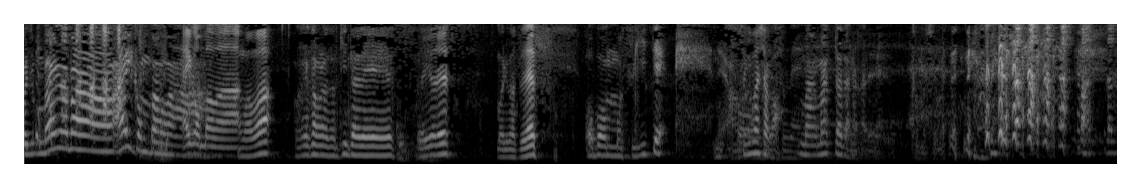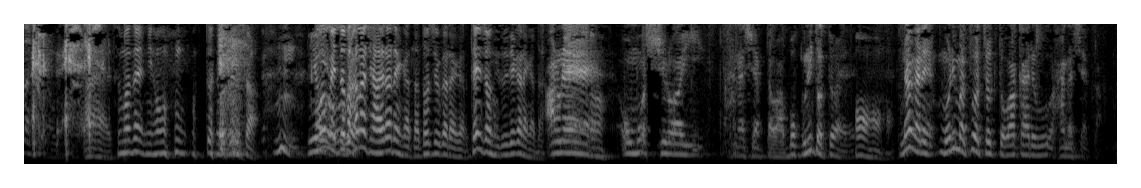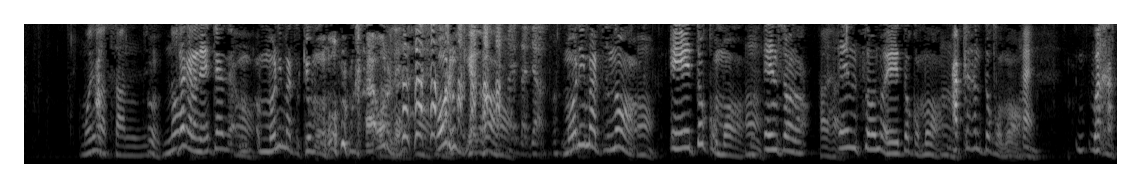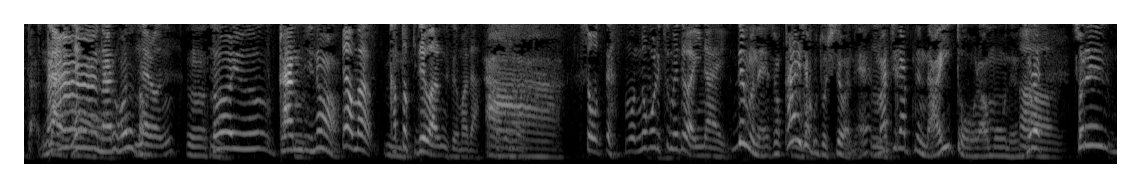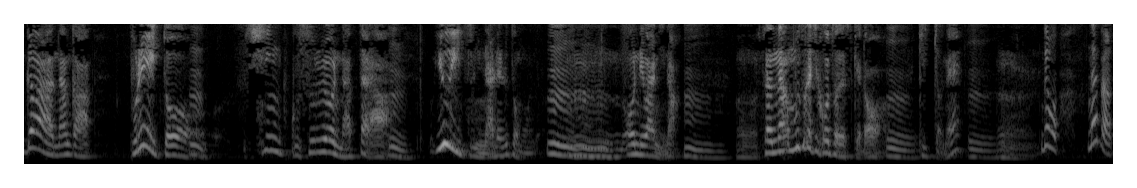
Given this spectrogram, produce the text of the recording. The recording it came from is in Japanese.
おじばばばはいこんばんははい、こんばんこんは。ばんは。おかげさまで金太です水曜です。森松です。お盆も過ぎて、ね、過ぎましたか。まあ真っ只中でかもしれませんねはい、すみません、日本、本当にでした。日本名ちょっと話入られんかった、途中からやから、テンションについていかないかった。あのね、面白い話やったわ僕にとってはねなんかね森松はちょっと分かる話やった森松さんうんの、だからね、森松、今日もおるか、おるで、おるけど、森松のええとこも、演奏のはいは、い。演奏のええとこも、あかんとこもはい、分かった。なあ、なるほどと。なるほどね。うん。そういう感じのい、や、まあ、過渡期ではあるんですよ、まだ。あそう、もう上り詰めてはいない。あ。でもね、その解釈としてはね、間違ってないと俺は思うねん。それそれがなんか、プレイとシンクするようになったら、唯一になれると思うよ。うん。うん、オンリーワンにな。うん。うん、それな難しいことですけど、ん。きっとね、でも、なんか、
